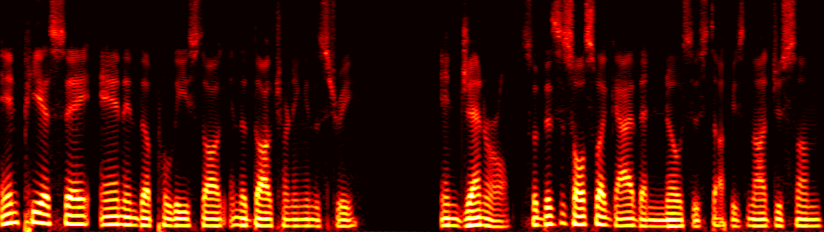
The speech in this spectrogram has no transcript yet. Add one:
in PSA and in the police dog in the dog training industry in general. So this is also a guy that knows his stuff. He's not just some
